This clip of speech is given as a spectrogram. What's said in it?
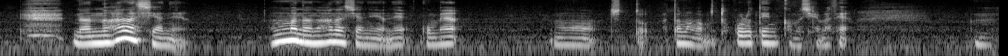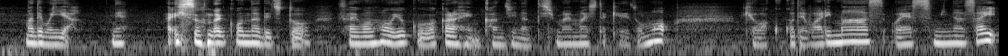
何の話やねん。ほんま何の話やねんやね。ごめん。もうちょっと頭がもうところてんかもしれません、うん、まあでもいいや。ね。はい そんなこんなでちょっと最後の方よく分からへん感じになってしまいましたけれども今日はここで終わります。おやすみなさい。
